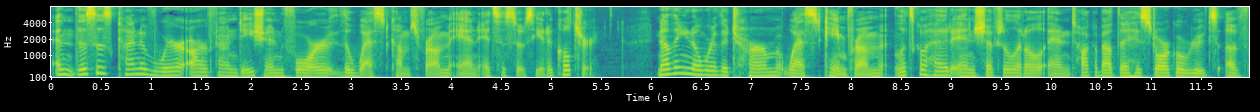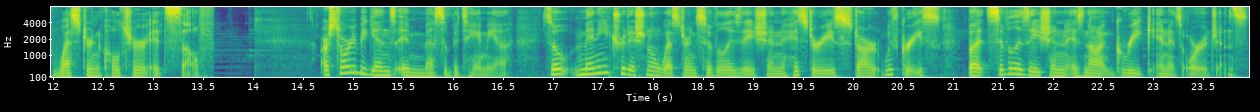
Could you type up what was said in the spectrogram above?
And this is kind of where our foundation for the West comes from and its associated culture. Now that you know where the term West came from, let's go ahead and shift a little and talk about the historical roots of Western culture itself. Our story begins in Mesopotamia. So many traditional Western civilization histories start with Greece, but civilization is not Greek in its origins.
